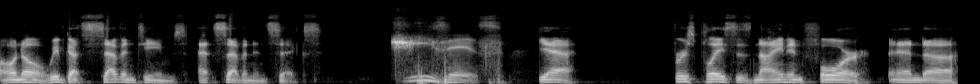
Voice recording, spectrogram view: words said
Oh no, we've got seven teams at seven and six. Jesus. Yeah. First place is nine and four. And uh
